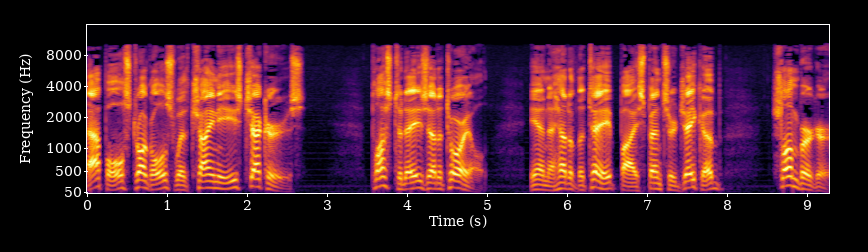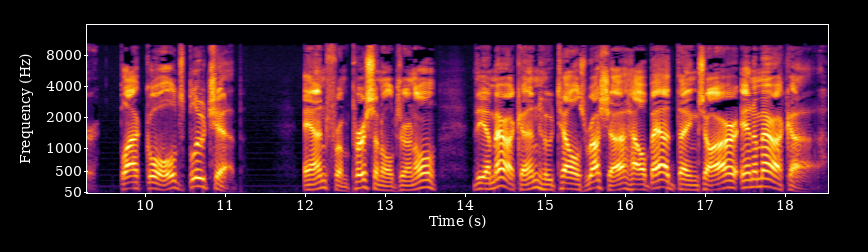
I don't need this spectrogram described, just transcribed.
Apple struggles with Chinese checkers. Plus today's editorial in Ahead of the Tape by Spencer Jakab, Schlumberger, Black Gold's Blue Chip. And from Personal Journal, The American Who Tells Russia How Bad Things Are in America.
